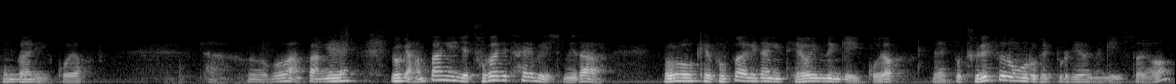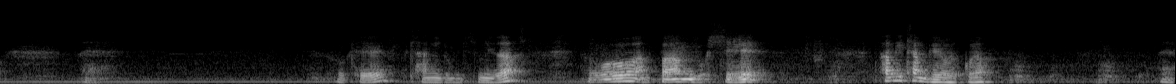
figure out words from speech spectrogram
공간이 있고요. 자, 그리고 안방에, 여기 안방에 이제 두 가지 타입이 있습니다. 이렇게 붙박이장이 되어 있는 게 있고요. 네, 또 드레스룸으로 별도로 되어 있는 게 있어요. 네. 이렇게 장이 좀 있습니다. 그리고 안방 욕실 환기창 되어 있고요. 네.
